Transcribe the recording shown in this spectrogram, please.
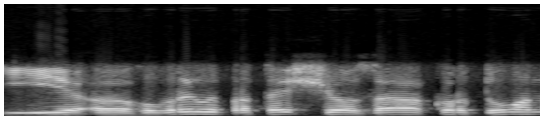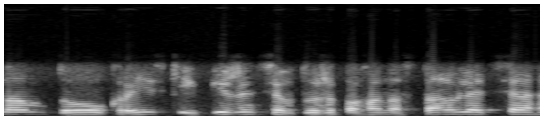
І е, говорили про те, що за кордоном до українських біженців дуже погано ставляться,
